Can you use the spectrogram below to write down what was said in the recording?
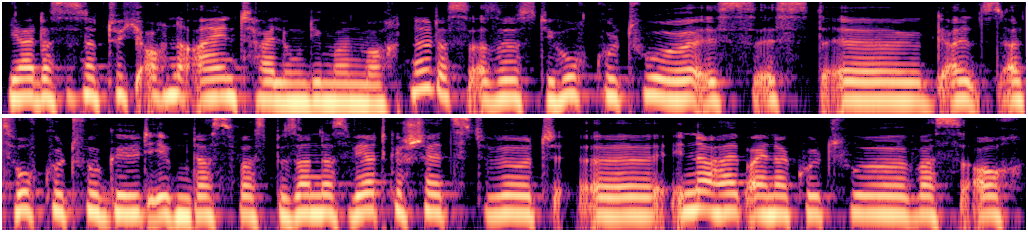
Ja, das ist natürlich auch eine Einteilung, die man macht. Ne? Das, also das, die Hochkultur ist, ist äh, als, als Hochkultur gilt eben das, was besonders wertgeschätzt wird äh, innerhalb einer Kultur, was auch,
